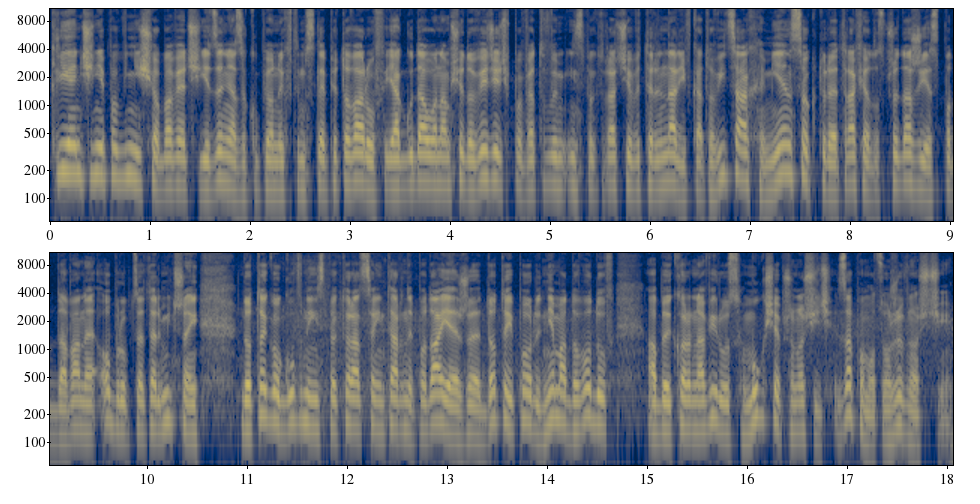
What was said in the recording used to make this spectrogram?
Klienci nie powinni się obawiać jedzenia zakupionych w tym sklepie towarów. Jak udało nam się dowiedzieć, w Powiatowym Inspektoracie Weterynarii w Katowicach mięso, które trafia do sprzedaży jest poddawane obróbce termicznej. Do tego Główny Inspektorat Sanitarny podaje, że do tej pory nie ma dowodów, aby koronawirus mógł się przenosić za pomocą żywności.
